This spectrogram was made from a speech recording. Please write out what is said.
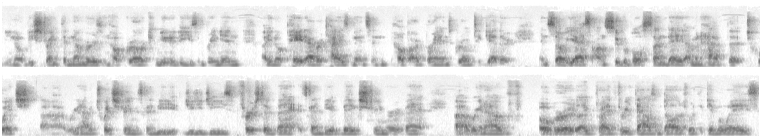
you know, be strength in numbers and help grow our communities and bring in, uh, you know, paid advertisements and help our brands grow together. And so, yes, on Super Bowl Sunday, I'm going to have the Twitch. Uh, we're going to have a Twitch stream. It's going to be GGG's first event. It's going to be a big streamer event. Uh, we're going to have over like probably three thousand dollars worth of giveaways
